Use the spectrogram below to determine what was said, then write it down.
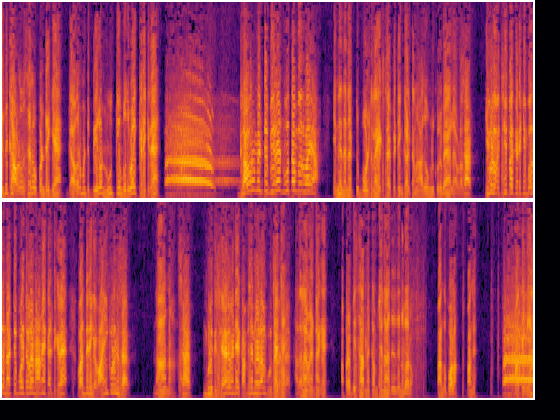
எதுக்கு அவ்வளவு செலவு பண்றீங்க? கவர்மெண்ட் பீரோ நூத்தி ஐம்பது ரூபாய்க்கு கிடைக்குதே. கவர்மெண்ட் பீரோ நூத்தம்பது ரூபாயா? என்ன இந்த நட்டு போல்ட் எல்லாம் எக்ஸ்ட்ரா ஃபிட்டிங் கழட்டணும்? அது உங்களுக்கு ஒரு வேலை அவ்வளவுதான். சார் இவ்வளவு சீப்பா கிடைக்கும் போது நட்டு போல்ட் எல்லாம் நானே கழட்டிக்கிறேன். வந்து நீங்க வாங்கி கொடுங்க சார். நானா? சார் உங்களுக்கு சேர வேண்டிய கமிஷன் வேணாலும் ச்சே, கொடுத்தாங்க ச்சே, அதெல்லாம் வேண்டாங்க. அப்புறம் விசாரணை கமிஷன் அது இதுன்னு வரும். வாங்க போலாம். வாங்க. பாத்தீங்களா?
